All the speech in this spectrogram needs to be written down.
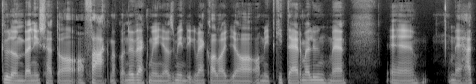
különben is hát a, a fáknak a növekmény az mindig meghaladja a amit kitermelünk, mert eh, mert hát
